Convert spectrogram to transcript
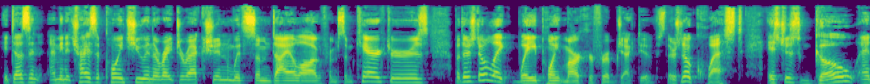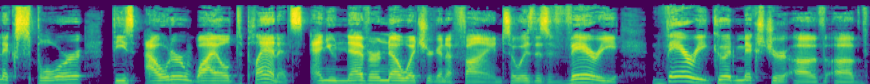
It doesn't, I mean, it tries to point you in the right direction with some dialogue from some characters, but there's no like waypoint marker for objectives. There's no quest. It's just go and explore these outer wild planets and you never know what you're going to find. So is this very, very good mixture of, of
